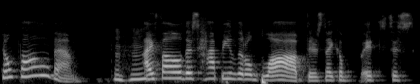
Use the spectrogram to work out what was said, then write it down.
don't follow them mm-hmm. i follow this happy little blob there's like a it's this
